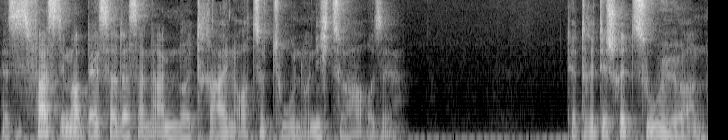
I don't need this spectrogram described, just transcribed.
Es ist fast immer besser, das an einem neutralen Ort zu tun und nicht zu Hause. Der dritte Schritt zuhören.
